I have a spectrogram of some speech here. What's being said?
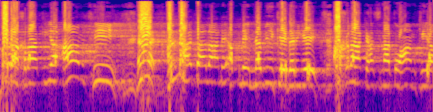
بد اخلاقیاں عام تھیں اللہ تعالیٰ نے اپنے نبی کے ذریعے اخلاق حسنا کو عام کیا۔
